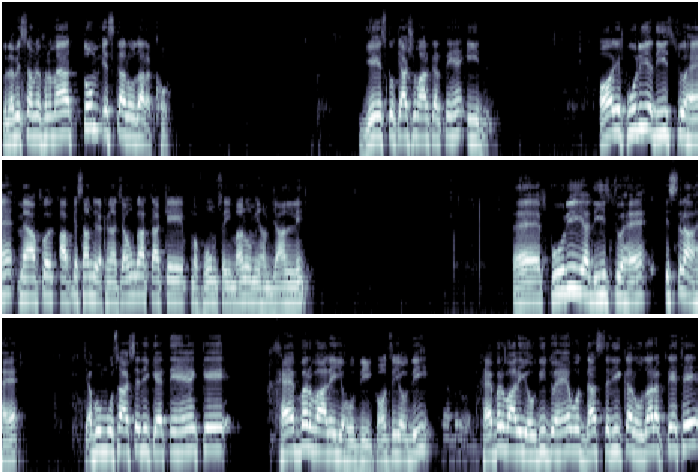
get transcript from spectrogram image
تو نبی السلام نے فرمایا، تم اس کا روزہ رکھو۔ یہ اس کو کیا شمار کرتے ہیں؟ عید. اور یہ پوری حدیث جو ہے، میں آپ کو، آپ کے سامنے رکھنا چاہوں گا تاکہ مفہوم صحیح معنوں میں ہم جان لیں۔ پوری حدیث جو ہے، اس طرح ہے کہ ابو مساشری کہتے ہیں کہ خیبر والے یہودی، کون سے یہودی؟ خیبر والے یہودی جو ہیں، وہ دس طریقہ روزہ رکھتے تھے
